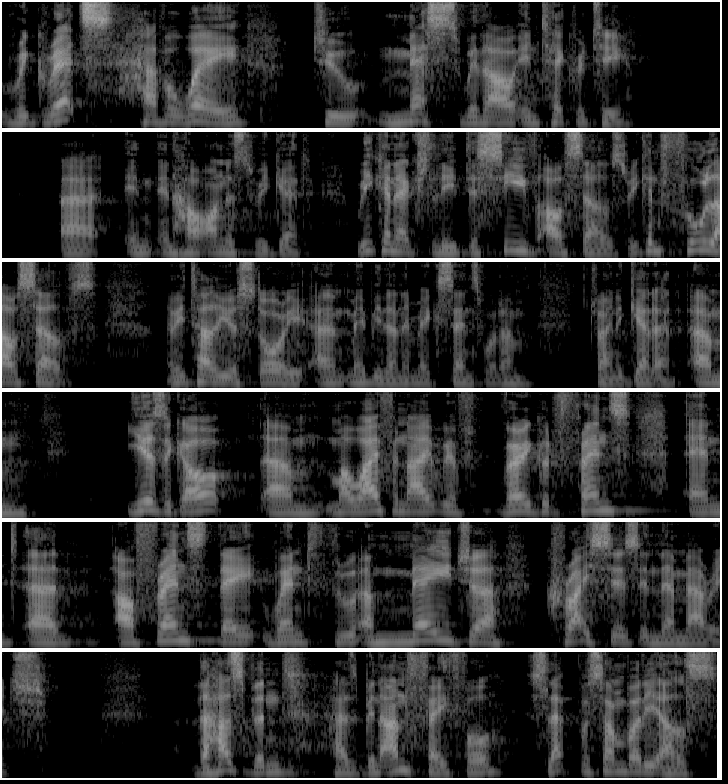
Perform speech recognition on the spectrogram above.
regrets have a way to mess with our integrity uh, in, in how honest we get. We can actually deceive ourselves, we can fool ourselves. Let me tell you a story, and maybe then it makes sense what I'm trying to get at. Um, years ago, um, my wife and I, we have very good friends, and uh, our friends, they went through a major crisis in their marriage. The husband has been unfaithful, slept with somebody else,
